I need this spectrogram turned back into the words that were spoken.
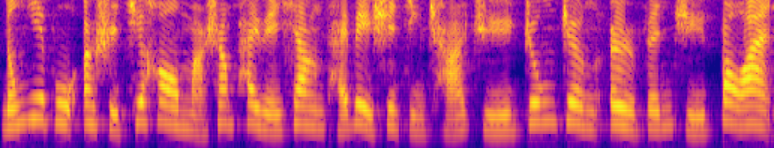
农业部二十七号马上派员向台北市警察局中正二分局报案，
